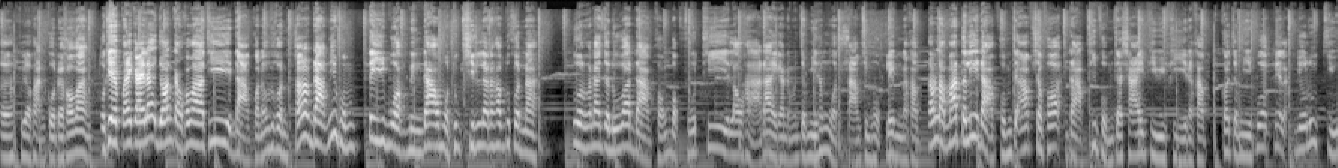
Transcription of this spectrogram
เออเพื่อผ่านกฎกับเขาบ้าง โอเคไปไกลแล้วย้อนกลับเข้ามาที่ดาบก่อนนะทุกคนสำหรับดาบนี่ผมตีบวกหนึ่งดาวหมดทุกชิ้นแล้วนะครับทุกคนนะทุกคนก็น่าจะรู้ว่าดาบของบอกฟูดที่เราหาได้กัน มันจะมีทั้งหมด 36 เล่มนะครับสำหรับมาสเตอรี่ดาบผมจะอัพเฉพาะดาบที่ผมจะใช้ PVP นะครับ ก็จะมีพวกนี่แหละโยรุกิว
